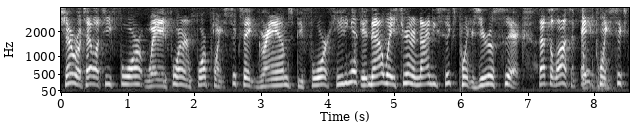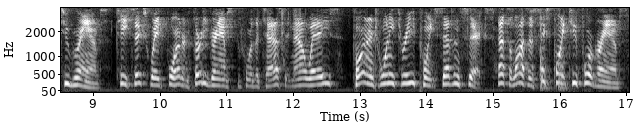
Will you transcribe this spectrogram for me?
Shell Rotella T4 weighed 404.68 grams before heating it. It now weighs 396.06. That's a loss of 8.62 grams. T6 weighed 430 grams before the test. It now weighs 423.76. That's a loss of 6.24 grams.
